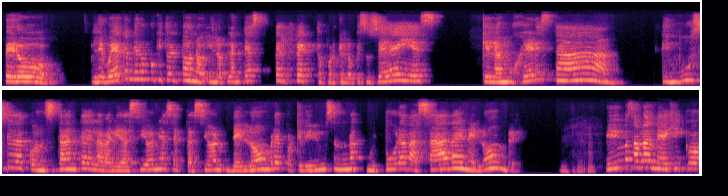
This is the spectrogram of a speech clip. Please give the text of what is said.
Pero le voy a cambiar un poquito el tono y lo planteas perfecto porque lo que sucede ahí es que la mujer está en búsqueda constante de la validación y aceptación del hombre porque vivimos en una cultura basada en el hombre. Vivimos, hablo de México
